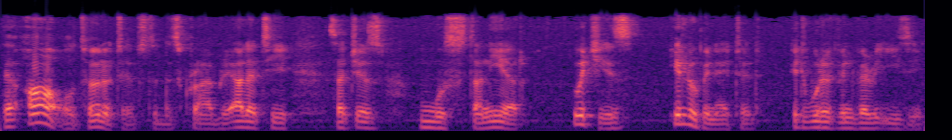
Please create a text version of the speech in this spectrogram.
There are alternatives to describe reality, such as mustanir, which is illuminated. It would have been very easy.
